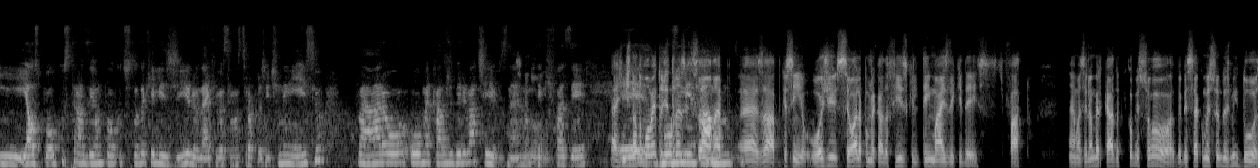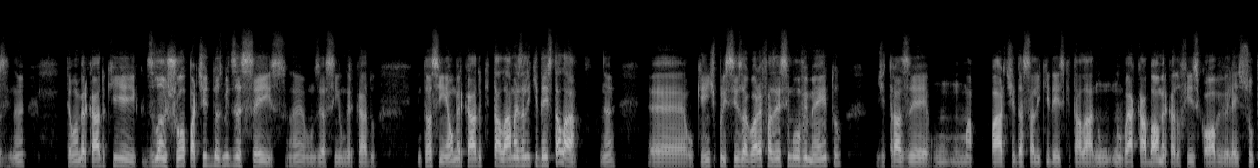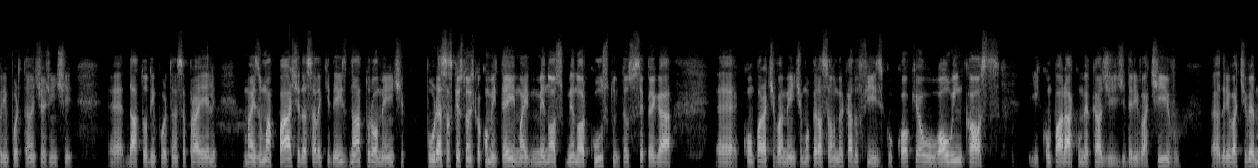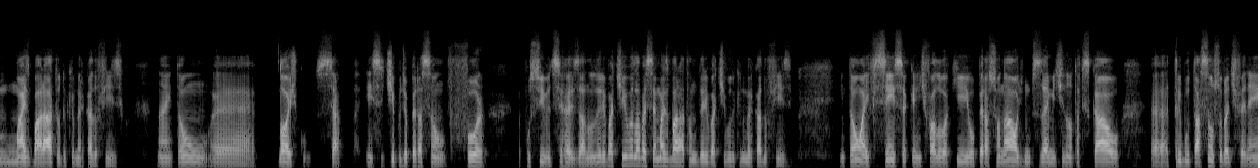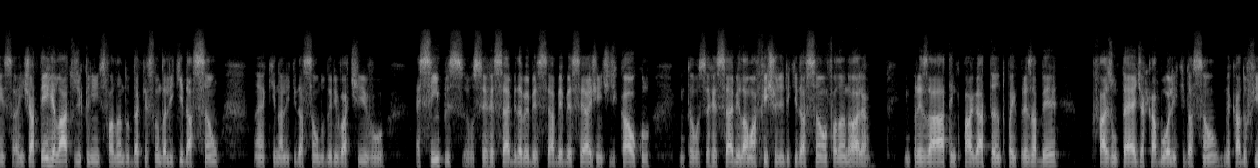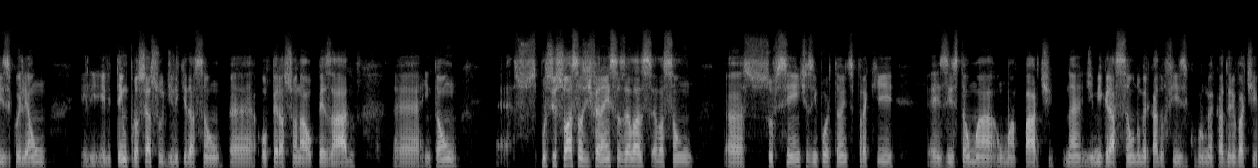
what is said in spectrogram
e, e, aos poucos trazer um pouco de todo aquele giro, né, que você mostrou para a gente no início, para o, o, mercado de derivativos, né? Não ter que fazer. É, a gente está é, no momento de transição, né? É, exato. Porque assim, hoje você olha para o mercado físico, ele tem mais liquidez, de fato. Né? Mas ele é um mercado que começou, a BBC começou em 2012, né? Então é um mercado que deslanchou a partir de 2016, né? Vamos dizer assim, o mercado. Então, assim, é um mercado que está lá, mas a liquidez está lá, né? É, o que a gente precisa agora é fazer esse movimento de trazer um, uma parte dessa liquidez que está lá, não, não, vai acabar o mercado físico, óbvio, ele é super importante, a gente é, dá toda a importância para ele, mas uma parte dessa liquidez, naturalmente, por essas questões que eu comentei, menor, menor custo, então se você pegar é, comparativamente uma operação no mercado físico, qual que é o all-in cost, e comparar com o mercado de, de derivativo, a derivativo é mais barato do que o mercado físico. Né? Então, é, lógico, se a, esse tipo de operação for possível de ser realizada no derivativo, ela vai ser mais barata no derivativo do que no mercado físico. Então, a eficiência que a gente falou aqui, operacional, de não precisar emitir nota fiscal, é, tributação sobre a diferença, a gente já tem relatos de clientes falando da questão da liquidação, né, que na liquidação do derivativo é simples, você recebe da BBC, a BBC é agente de cálculo, então você recebe lá uma ficha de liquidação falando, olha, empresa A tem que pagar tanto para a empresa B, faz um TED, acabou a liquidação. O mercado físico ele é um, ele, ele tem um processo de liquidação é, operacional pesado. É, então, é, por si só essas diferenças elas elas são uh, suficientes, importantes para que exista uma uma parte né, de migração do mercado físico para o mercado derivativo.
